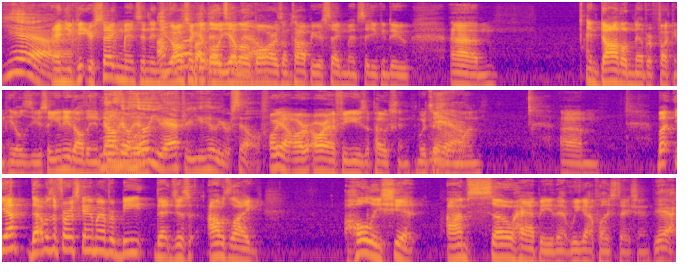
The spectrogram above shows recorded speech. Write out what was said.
yeah. and you get your segments, and then you also get little yellow now. bars on top of your segments that you can do. Um, and Donald never fucking heals you, so you need all the. MP no, he'll heal you after you heal yourself. Oh yeah, or, or after you use a potion, whichever Yeah. one. Um, but yeah, that was the first game I ever beat. That just I was like, holy shit! I'm so happy that we got PlayStation. Yeah.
